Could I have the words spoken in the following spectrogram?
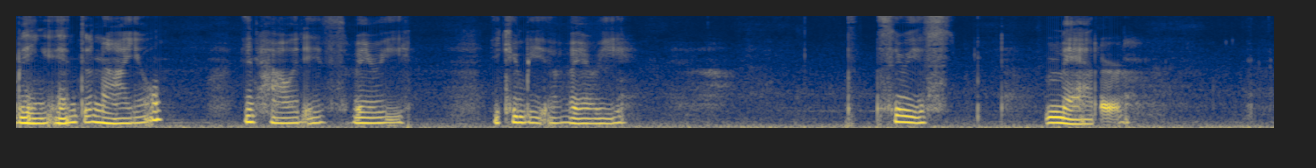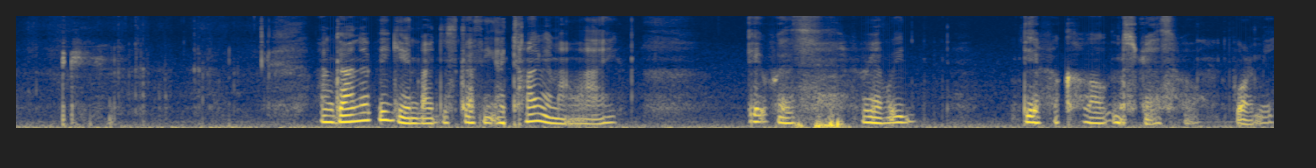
being in denial and how it is very, it can be a very serious matter. I'm going to begin by discussing a time in my life it was really difficult and stressful for me.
